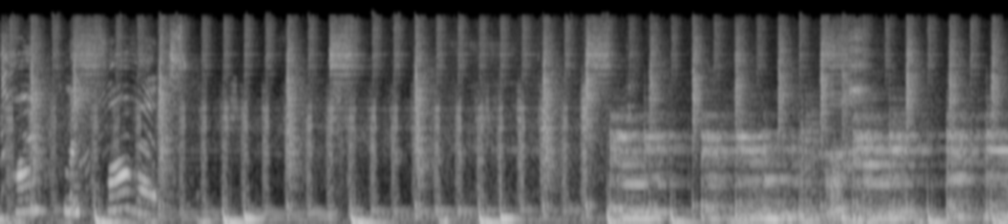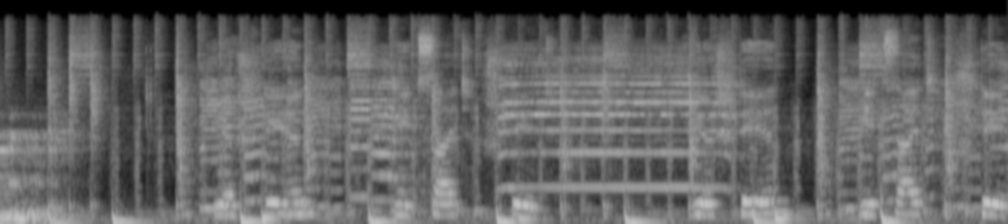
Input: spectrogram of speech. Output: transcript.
Träumt nach vorwärts. wir stehen, die Zeit steht. Wir stehen, die Zeit steht.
